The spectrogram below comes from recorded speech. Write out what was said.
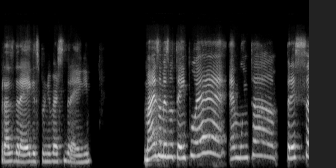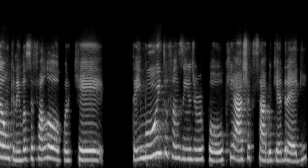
para as drags, para o universo drag. Mas, ao mesmo tempo, é, é muita pressão, que nem você falou, porque tem muito fãzinho de RuPaul que acha que sabe o que é drag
